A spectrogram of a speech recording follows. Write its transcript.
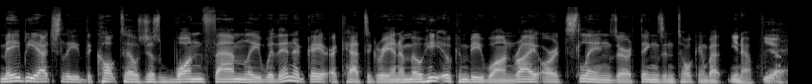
maybe actually the cocktail is just one family within a greater category and a mojito can be one right? Or slings or things in talking about you know. Yeah.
